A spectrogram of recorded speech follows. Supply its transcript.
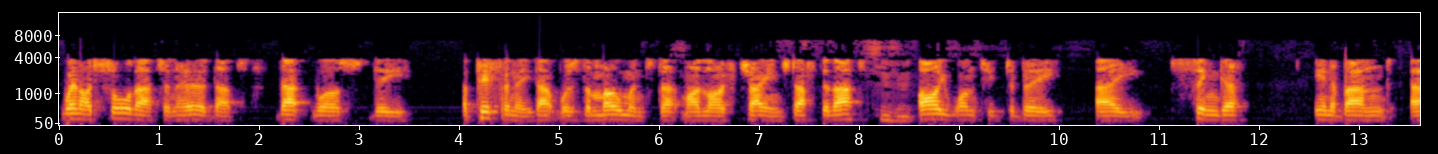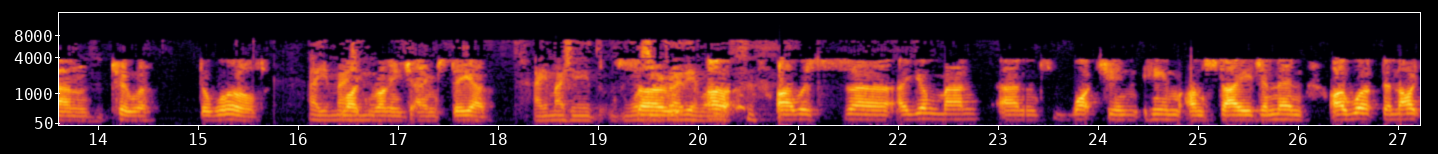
when I saw that and heard that, that was the epiphany. That was the moment that my life changed. After that, mm-hmm. I wanted to be a singer in a band and mm-hmm. tour the world I like Ronnie James Dio. I imagine it was So incredible. uh, I was uh, a young man and watching him on stage, and then I worked the night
